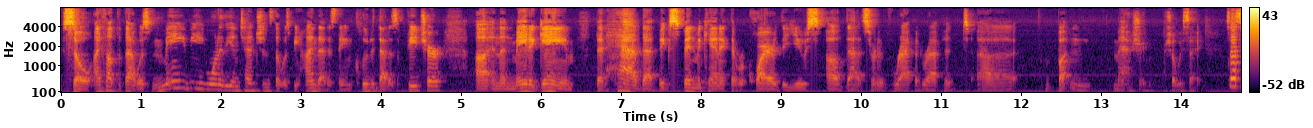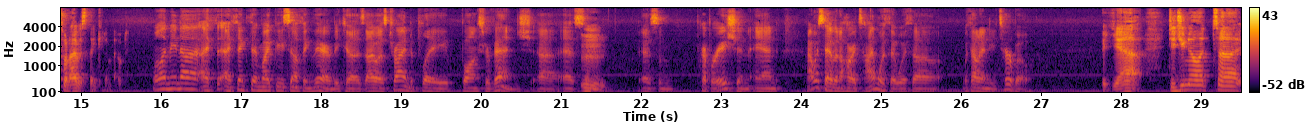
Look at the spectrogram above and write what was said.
So I thought that that was maybe one of the intentions that was behind that, is they included that as a feature, uh, and then made a game that had that big spin mechanic that required the use of that sort of rapid, rapid uh, button mashing, shall we say? So that's what I was thinking about. Well, I mean, uh, I, th- I think there might be something there because I was trying to play Bonk's Revenge uh, as some as some preparation, and I was having a hard time with it with uh, without any turbo. Yeah, did you not? Uh,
